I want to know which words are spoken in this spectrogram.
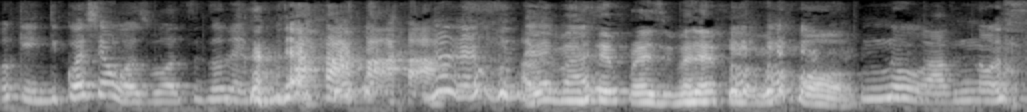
Okay, the question was what? Don't let me die. don't let me Have you die. been friends with benefit before? No, I'm not.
